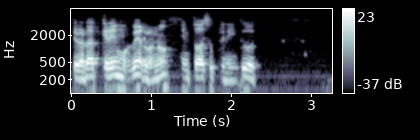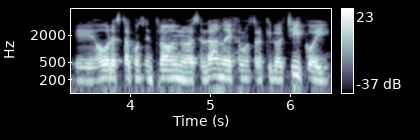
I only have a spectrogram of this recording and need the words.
de verdad queremos verlo, ¿no? En toda su plenitud. Eh, ahora está concentrado en Nueva Zelanda, dejamos tranquilo al chico y,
